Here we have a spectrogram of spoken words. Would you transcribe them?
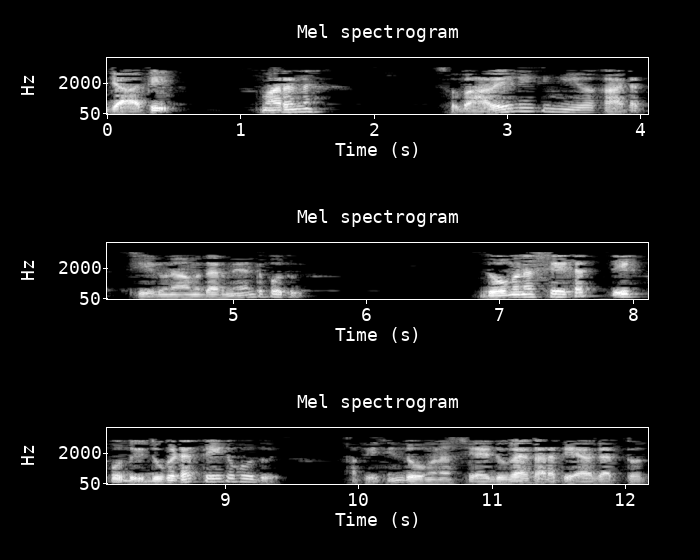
ජාති මරණ ස්වභාවයනේ ඉතින් ඒව කාටත් සියලු නාම ධර්මයන්ට පොදුයි. දෝමනස්සයටත් ඒක පොදුයි. දුකටත් ඒක පොදුයි. අපි ඉතින් දෝමනස්සයයි දුකයි කර තියාගත්තොත්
